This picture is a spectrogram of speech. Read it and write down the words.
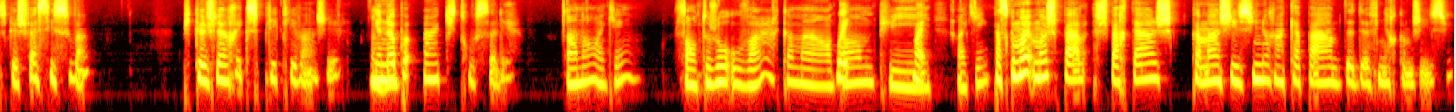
ce que je fais assez souvent, puis que je leur explique l'Évangile, il n'y en a Mhm. pas un qui trouve ça laid. Ah non, OK. Ils sont toujours ouverts comme à Oui. entendre, puis... Ouais. OK. Parce que moi, moi je, par- je partage comment Jésus nous rend capables de devenir comme Jésus.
